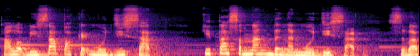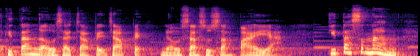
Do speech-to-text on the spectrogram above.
kalau bisa pakai mujizat. Kita senang dengan mujizat, sebab kita nggak usah capek-capek, nggak usah susah payah. Kita senang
